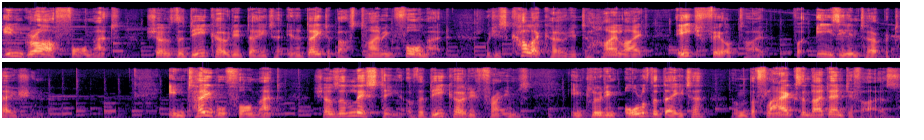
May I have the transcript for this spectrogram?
In graph format shows the decoded data in a databus timing format which is color coded to highlight each field type for easy interpretation. In table format shows a listing of the decoded frames including all of the data and the flags and identifiers.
